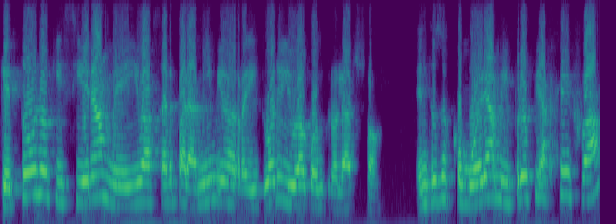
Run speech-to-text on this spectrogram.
que todo lo que hiciera me iba a hacer para mí, me iba a redituar y lo iba a controlar yo. Entonces, como era mi propia jefa,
